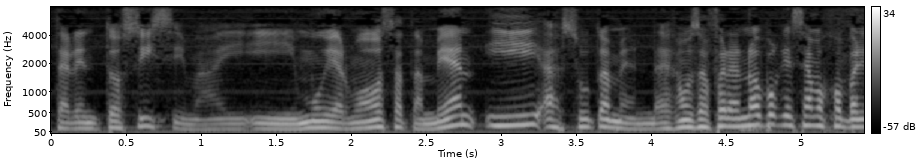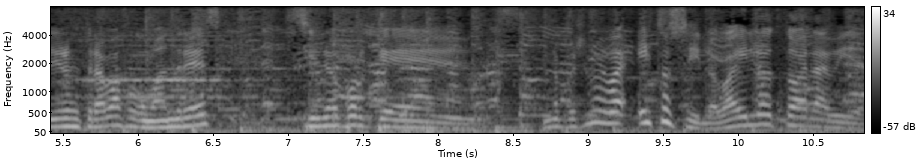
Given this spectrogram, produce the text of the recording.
talentosísima y, y muy hermosa también. Y Azú también, la dejamos afuera, no porque seamos compañeros de trabajo como Andrés, sino porque... No, pero yo me ba- esto sí, lo bailo toda la vida.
